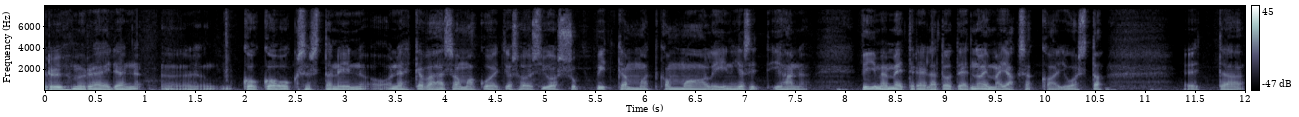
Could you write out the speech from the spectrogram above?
ryhmyreiden kokouksesta, niin on ehkä vähän sama kuin, että jos olisi juossut pitkän matkan maaliin ja sitten ihan viime metreillä toteaa, että no en mä jaksakaan juosta. Että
